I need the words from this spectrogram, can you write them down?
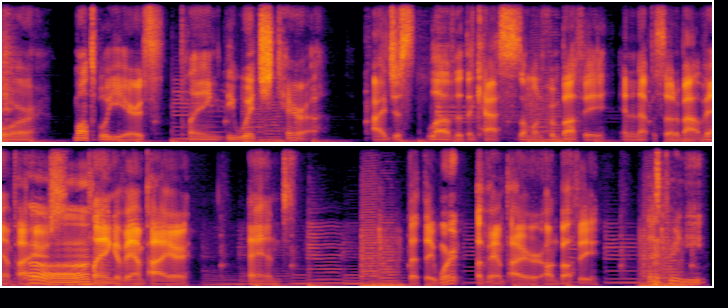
for multiple years, playing the witch Tara. I just love that they cast someone from Buffy in an episode about vampires Aw. playing a vampire, and that they weren't a vampire on Buffy. That's pretty neat.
